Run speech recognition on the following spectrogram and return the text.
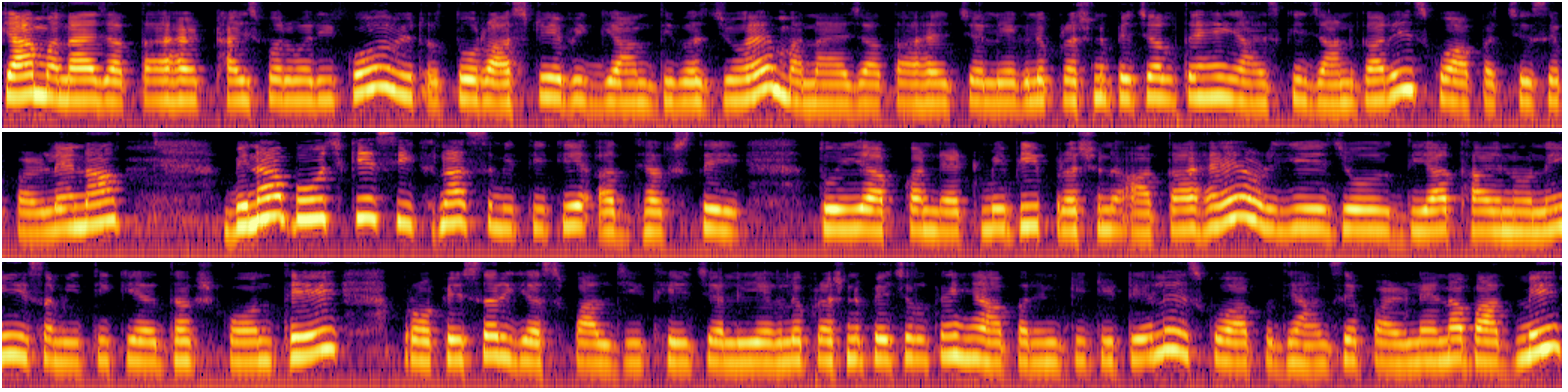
क्या मनाया जाता है अट्ठाईस फरवरी को। तो राष्ट्रीय विज्ञान दिवस जो है मनाया जाता है। चलिए अगले प्रश्न पे चलते हैं। यहाँ इसकी जानकारी, इसको आप अच्छे से पढ़ लेना। बिना बोझ के सीखना समिति के अध्यक्ष थे तो ये आपका नेट में भी प्रश्न आता है। और ये जो दिया था इन्होंने, ये समिति के अध्यक्ष कौन थे? प्रोफेसर यशपाल जी थे। चलिए अगले प्रश्न पे चलते हैं। यहाँ पर इनकी डिटेल है, इसको आप ध्यान से पढ़ लेना बाद में।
